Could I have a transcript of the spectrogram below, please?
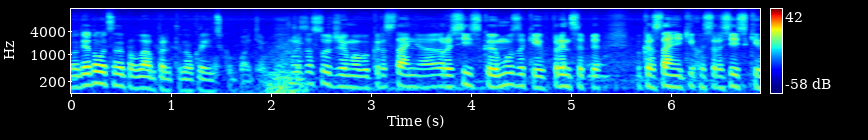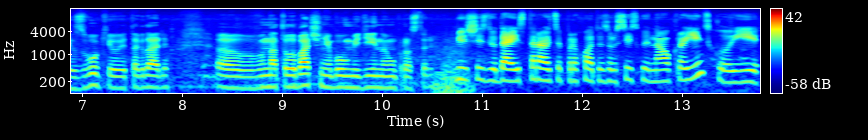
Ну я думаю, це не проблема перейти на українську потім. Ми засуджуємо використання російської музики, в принципі, використання якихось російських звуків і так далі е, в- на телебаченні або в медійному просторі. Більшість людей стараються переходити з російської на українську і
